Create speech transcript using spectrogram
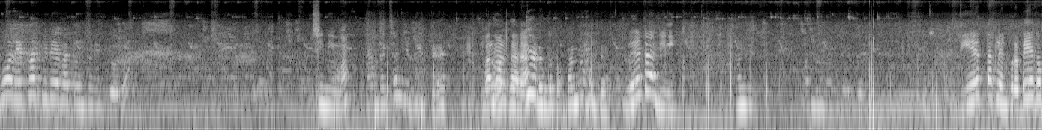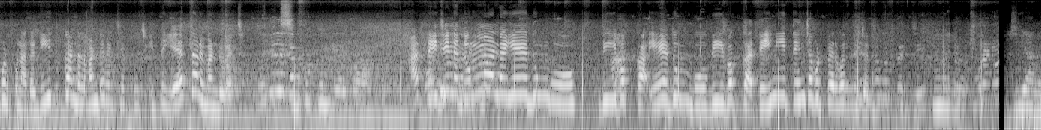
ಮೋಲ್ ಎಕ್ಕಡ್ತಿದೆ ಇವತ್ತು ಒಂಚೂರು ಇತ್ತೋದು? ಚಿನಿಮ ಬಂದ್ಮಲ್ತಾರ ಲೇಟ್ ಅಂದಿನಿ ಏತ್ತಕ್ಲೇನು ಪುರ ಬೇಗ ಡೀತ್ ಕಂಡಲ್ಲ ಮಂಡೆ ಬೆಚ್ಚ ಪೂಜೆ ಇತ್ತ ಏತ್ತಾನೆ ಮಂಡು ಬೆಚ್ಚ ಅತ್ತೆ ಇಜಿನ ದುಮ್ಮಂಡ, ಏ ದುಂಬು, ಬಿ ಬೊಕ್ಕ, ಏ ದುಂಬು, ಬಿ ಬೊಕ್ಕ. ಇನಿ ತೆಂಚ ಬಿಟ್ಪೇರು ಗೊತ್ತಿಜ್ಜದ ಜಿಯಾನ್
